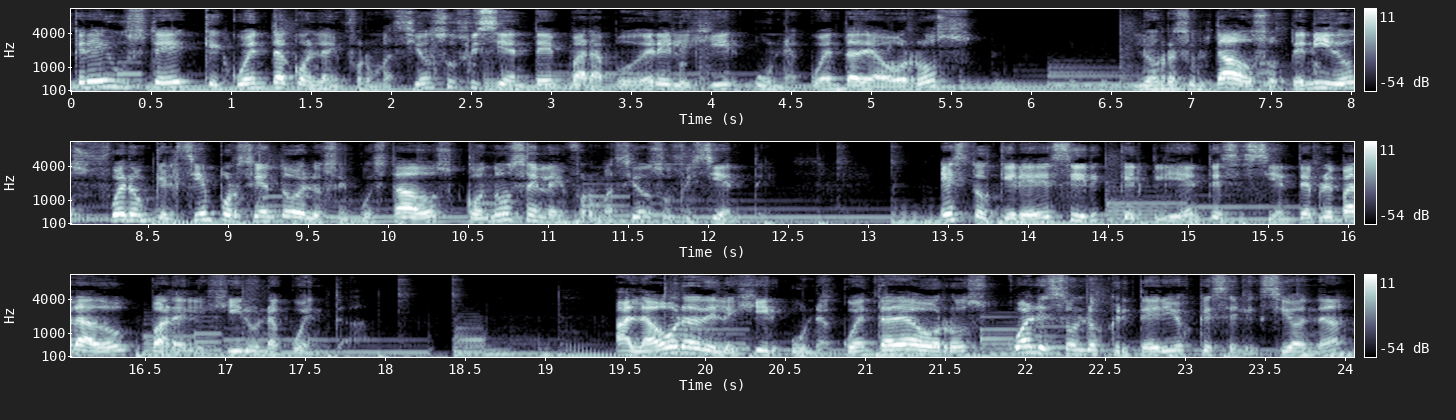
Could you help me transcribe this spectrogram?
¿cree usted que cuenta con la información suficiente para poder elegir una cuenta de ahorros? Los resultados obtenidos fueron que el 100% de los encuestados conocen la información suficiente esto quiere decir que el cliente se siente preparado para elegir una cuenta. A la hora de elegir una cuenta de ahorros, ¿cuáles son los criterios que selecciona?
